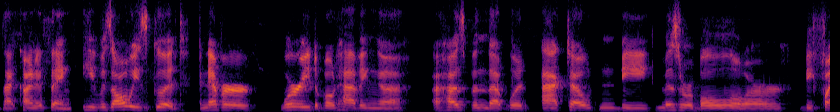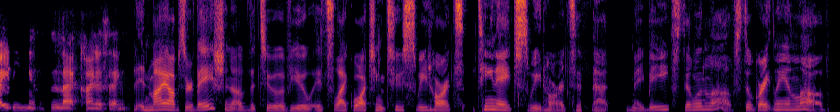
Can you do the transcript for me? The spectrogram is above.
that kind of thing. He was always good. I never worried about having a, a husband that would act out and be miserable or be fighting and that kind of thing. In my observation of the two of you, it's like watching two sweethearts, teenage sweethearts, if that may be, still in love, still greatly in love.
